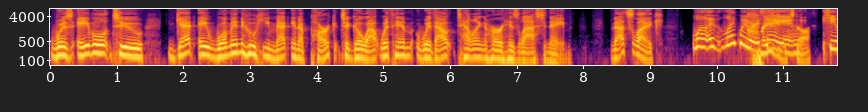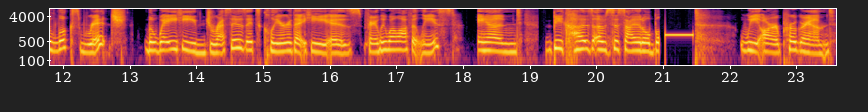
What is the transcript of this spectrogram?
was able to get a woman who he met in a park to go out with him without telling her his last name. That's like Well, it, like we were saying, stuff. he looks rich. The way he dresses, it's clear that he is fairly well off at least. And because of societal bull, we are programmed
